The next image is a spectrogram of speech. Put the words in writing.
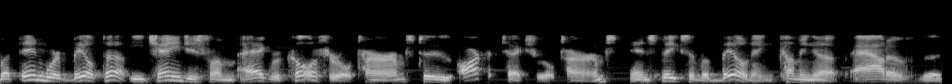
But then we're built up. He changes from agricultural terms to architectural terms and speaks of a building coming up out of the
